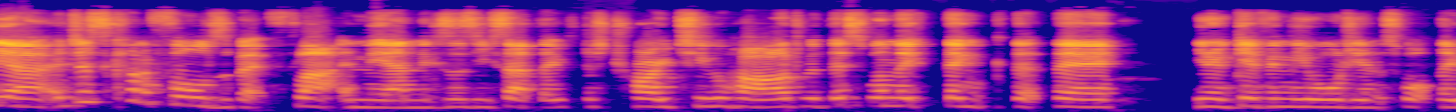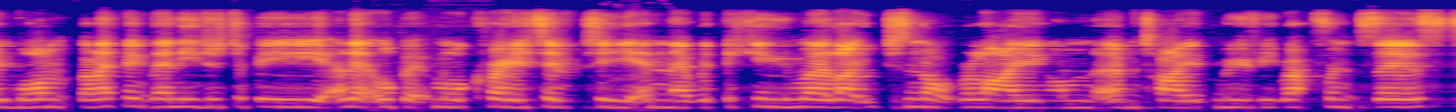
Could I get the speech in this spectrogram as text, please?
Yeah, it just kind of falls a bit flat in the end because, as you said, they've just tried too hard with this one. They think that they're you know, giving the audience what they want. But I think there needed to be a little bit more creativity in there with the humour, like just not relying on um, tired movie references.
